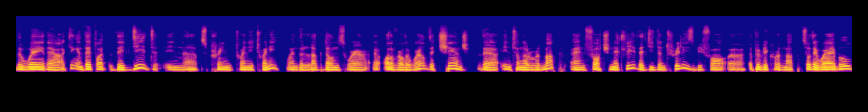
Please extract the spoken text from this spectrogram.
the way they are acting, and that's what they did in uh, spring 2020 when the lockdowns were uh, all over the world. They changed their internal roadmap, and fortunately, they didn't release before uh, a public roadmap. So they were able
